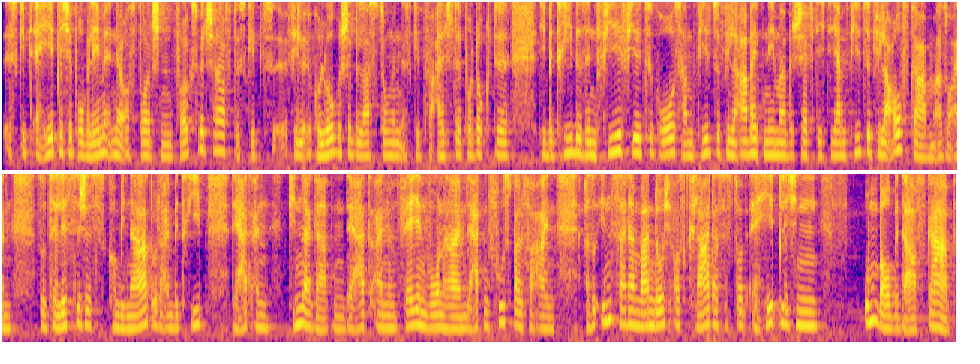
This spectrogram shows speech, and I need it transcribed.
Es gibt erhebliche Probleme in der ostdeutschen Volkswirtschaft. Es gibt viele ökologische Belastungen. Es gibt veraltete Produkte. Die Betriebe sind viel, viel zu groß, haben viel zu viele Arbeitnehmer beschäftigt. Sie haben viel zu viele Aufgaben. Also ein sozialistisches Kombinat oder ein Betrieb, der hat einen Kindergarten, der hat ein Ferienwohnheim, der hat einen Fußballverein. Also Insidern waren durchaus klar, dass es dort erheblichen Umbaubedarf gab.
